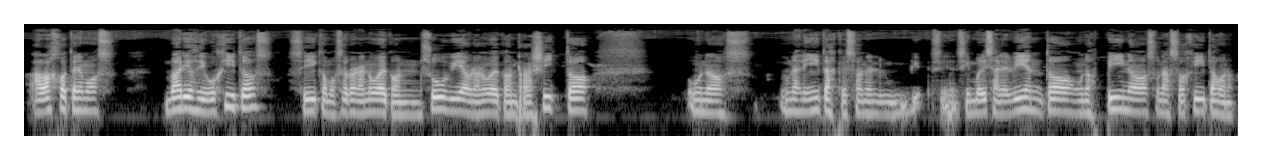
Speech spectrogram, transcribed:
Abajo tenemos varios dibujitos, ¿sí? como ser una nube con lluvia, una nube con rayito, unos, unas liñitas que son el, simbolizan el viento, unos pinos, unas hojitas, bueno,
